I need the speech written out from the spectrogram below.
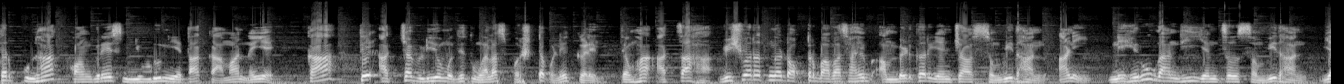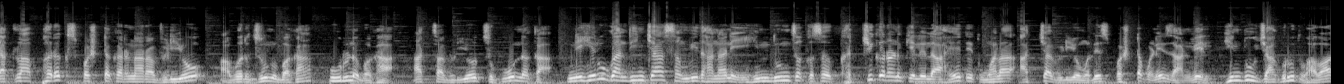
तर पुन्हा काँग्रेस निवडून येता कामा नये. का? ते आजच्या व्हिडिओमध्ये तुम्हाला स्पष्टपणे कळेल. तेव्हा आजचा हा विश्वरत्न डॉक्टर बाबासाहेब आंबेडकर यांच्या संविधान आणि नेहरू गांधी यांचं संविधान यातला फरक स्पष्ट करणारा व्हिडिओ आवर्जून बघा पूर्ण बघा. आजचा व्हिडिओ चुकवू नका. नेहरू गांधींच्या संविधानाने हिंदूंचं कसं खच्चीकरण केलेलं आहे ते तुम्हाला आजच्या व्हिडिओमध्ये स्पष्टपणे जाणवेल. हिंदू जागृत व्हावा.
